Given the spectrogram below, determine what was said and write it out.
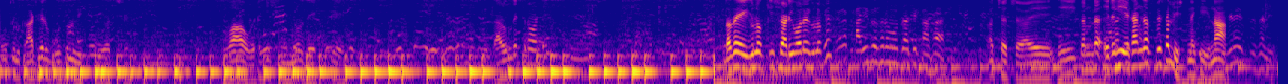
পুতুল কাঠের পুতুল বিক্রি হচ্ছে। ওয়াও এটা কি সুন্দর দেখতে। দারুণ দেখতে না? দাদা এইগুলো কি শাড়ি বলে এগুলোকে? খাদি দোষের মধ্যে আছে কাঁথা। আচ্ছা আচ্ছা এই এইখানটা এটা কি এখানকার স্পেশালিস্ট নাকি? না। স্পেশালিস্ট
